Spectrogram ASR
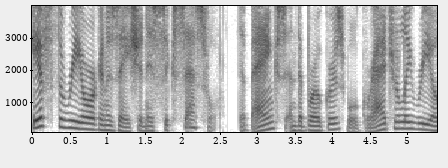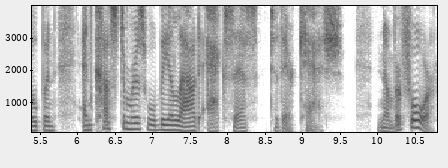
if the reorganization is successful, the banks and the brokers will gradually reopen and customers will be allowed access to their cash. Number four,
